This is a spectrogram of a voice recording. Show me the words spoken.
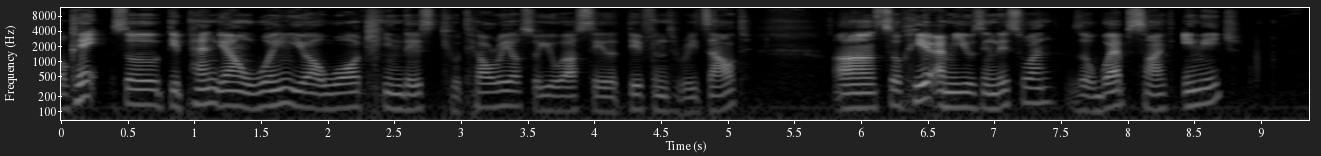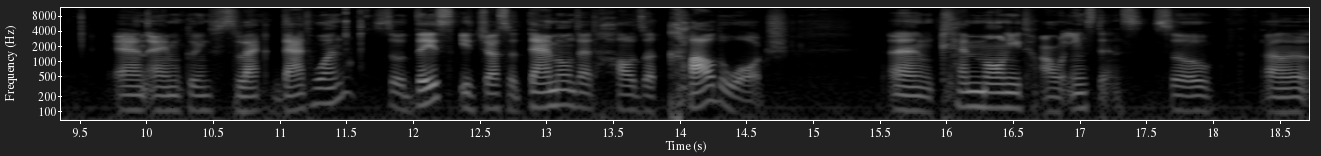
Okay, so depending on when you are watching this tutorial, so you will see the different result. Uh, so here I'm using this one, the website image and I'm going to select that one. So this is just a demo that how the CloudWatch um, can monitor our instance. So uh,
